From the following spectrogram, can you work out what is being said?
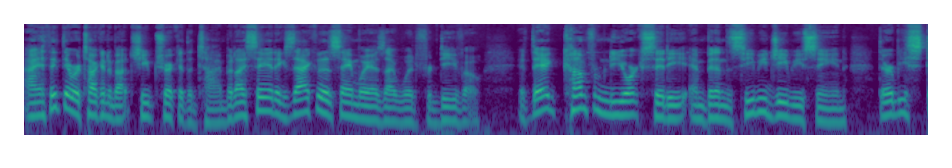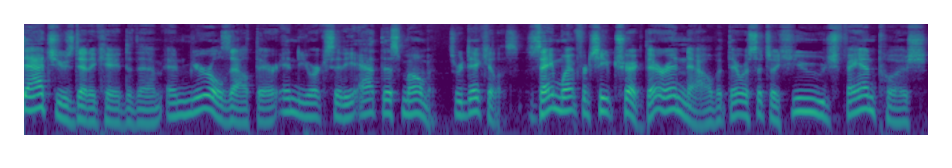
I think they were talking about Cheap Trick at the time, but I say it exactly the same way as I would for Devo. If they had come from New York City and been in the CBGB scene, there would be statues dedicated to them and murals out there in New York City at this moment. It's ridiculous. Same went for Cheap Trick. They're in now, but there was such a huge fan push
